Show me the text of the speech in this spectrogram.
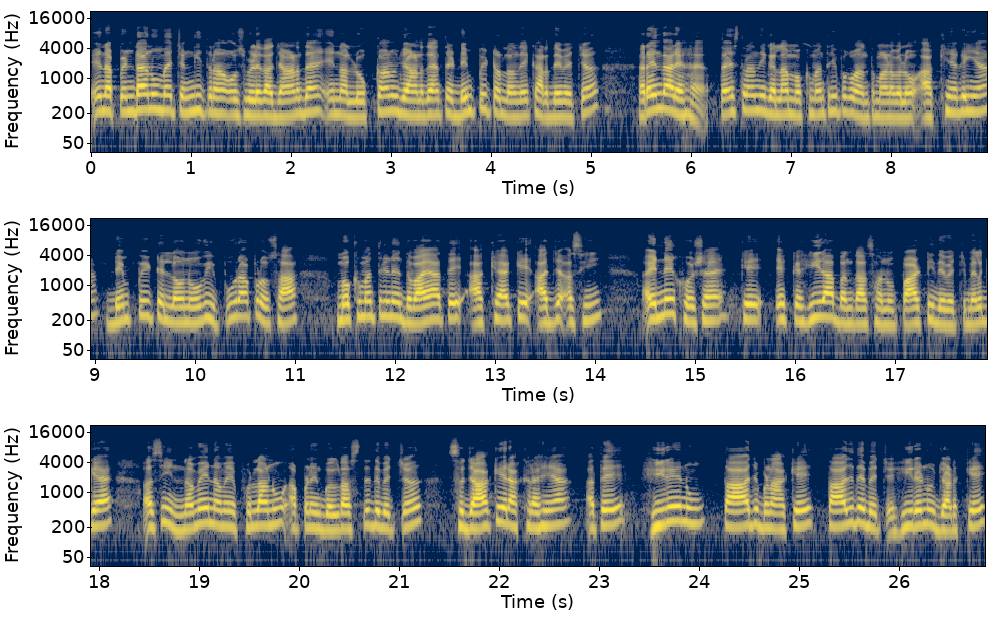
ਇਹਨਾਂ ਪਿੰਡਾਂ ਨੂੰ ਮੈਂ ਚੰਗੀ ਤਰ੍ਹਾਂ ਉਸ ਵੇਲੇ ਦਾ ਜਾਣਦਾ, ਇਹਨਾਂ ਲੋਕਾਂ ਨੂੰ ਜਾਣਦਾ ਹਾਂ ਤੇ ਡਿੰਪੀ ਢਿੱਲੋਂ ਦੇ ਘਰ ਦੇ ਵਿੱਚ ਰਹਿੰਦਾ ਰਿਹਾ ਤਾਂ ਇਸ ਤਰ੍ਹਾਂ ਦੀਆਂ ਗੱਲਾਂ ਮੁੱਖ ਮੰਤਰੀ ਭਗਵੰਤ ਮਾਨ ਵੱਲੋਂ ਆਖੀਆਂ ਗਈਆਂ। ਡਿੰਪੀ ਢਿੱਲੋਂ ਨੂੰ ਵੀ ਪੂਰਾ ਭਰੋਸਾ ਮੁੱਖ ਮੰਤਰੀ ਨੇ ਦਵਾਇਆ ਤੇ ਆਖਿਆ ਕਿ ਅੱਜ ਅਸੀਂ ਇੰਨੇ ਖੁਸ਼ ਹੈ ਕਿ ਇੱਕ ਹੀਰਾ ਬੰਦਾ ਸਾਨੂੰ ਪਾਰਟੀ ਦੇ ਵਿੱਚ ਮਿਲ ਗਿਆ ਅਸੀਂ ਨਵੇਂ-ਨਵੇਂ ਫੁੱਲਾਂ ਨੂੰ ਆਪਣੇ ਗੁਲਦਸਤੇ ਦੇ ਵਿੱਚ ਸਜਾ ਕੇ ਰੱਖ ਰਹੇ ਹਾਂ ਅਤੇ ਹੀਰੇ ਨੂੰ ਤਾਜ ਬਣਾ ਕੇ, ਤਾਜ ਦੇ ਵਿੱਚ ਹੀਰੇ ਨੂੰ ਜੜ ਕੇ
